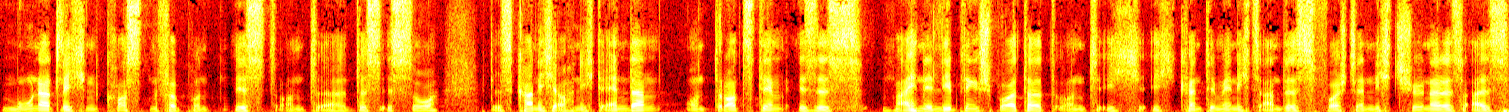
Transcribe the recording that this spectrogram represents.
monatlichen Kosten verbunden ist. Und äh, das ist so, das kann ich auch nicht ändern. Und trotzdem ist es meine Lieblingssportart und ich, ich könnte mir nichts anderes vorstellen, nichts Schöneres als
